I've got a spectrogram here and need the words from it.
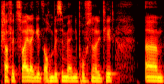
Staffel 2, da geht es auch ein bisschen mehr in die Professionalität. Ähm,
